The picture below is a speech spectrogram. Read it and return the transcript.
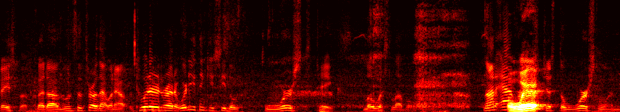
Facebook. But um, let's throw that one out. Twitter and Reddit. Where do you think you see the worst takes, lowest level? Not average, Where- just the worst ones.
